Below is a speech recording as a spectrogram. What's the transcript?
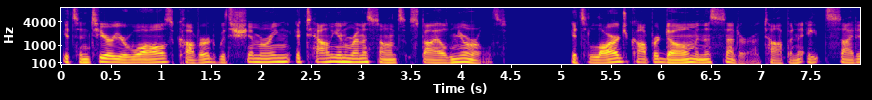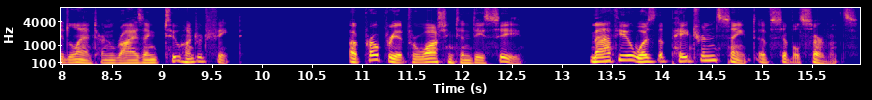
its interior walls covered with shimmering Italian Renaissance styled murals its large copper dome in the center atop an eight sided lantern rising 200 feet. Appropriate for Washington, D.C., Matthew was the patron saint of civil servants.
